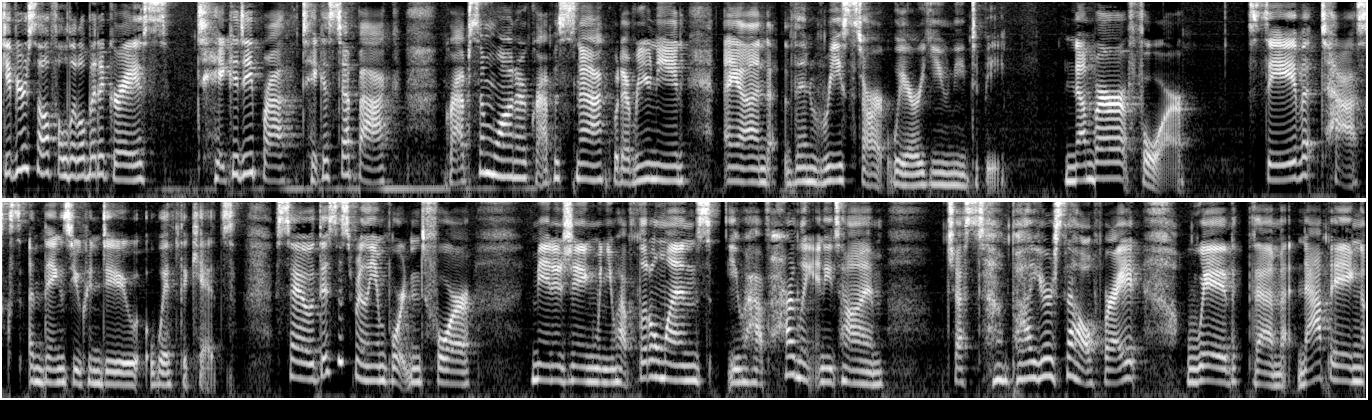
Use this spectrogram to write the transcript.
give yourself a little bit of grace. Take a deep breath, take a step back, grab some water, grab a snack, whatever you need, and then restart where you need to be. Number four, save tasks and things you can do with the kids. So, this is really important for managing when you have little ones, you have hardly any time just by yourself, right? With them napping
